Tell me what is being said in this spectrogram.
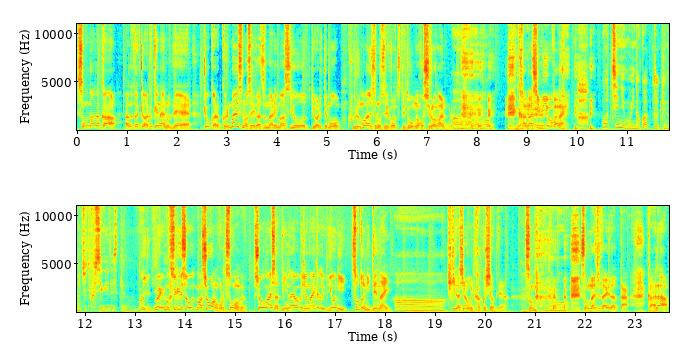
そんな中あなた今日歩けないので今日から車椅子の生活になりますよって言われても車椅子の生活ってどんなか知らないもん俺。悲しみようがない。街にもいなかったっていうのはちょっと不思議ですけどな今不思議でしょ、まあ、昭和の頃ってそうなのよ。障害者っていないわけじゃないけど世に外に出ない。引き出しの奥に隠しちゃうみたいな。そんな そんな時代だったから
